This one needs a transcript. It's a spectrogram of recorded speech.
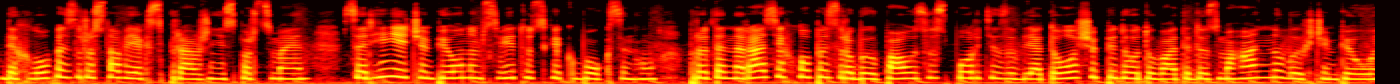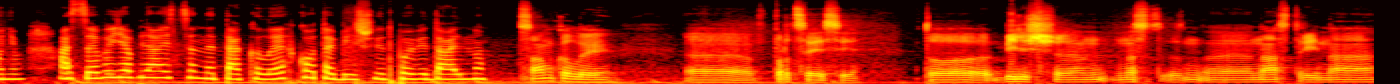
де хлопець зростав як справжній спортсмен. Сергій є чемпіоном світу з кікбоксингу. Проте наразі хлопець зробив паузу в спорті задля того, щоб підготувати до змагань нових чемпіонів. А це виявляється не так легко та більш відповідально. Сам коли е, в процесі, то більш е, е, настрій на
